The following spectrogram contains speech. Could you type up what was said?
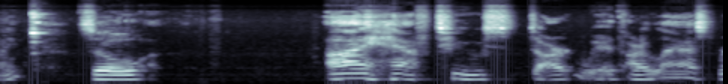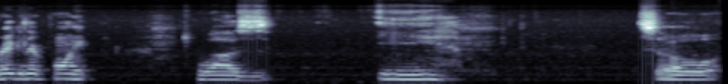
right? So I have to start with our last regular point was E. So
